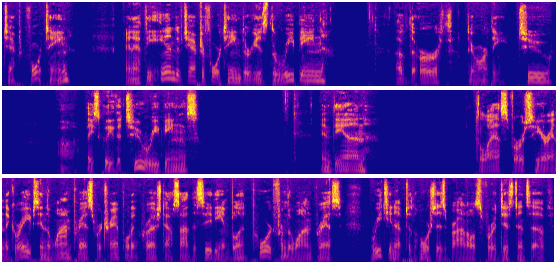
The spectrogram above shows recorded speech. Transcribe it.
chapter 14, and at the end of chapter 14, there is the reaping of the earth. There are the two, uh, basically the two reapings. And then the last verse here, and the grapes in the winepress were trampled and crushed outside the city, and blood poured from the winepress, reaching up to the horses' bridles for a distance of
